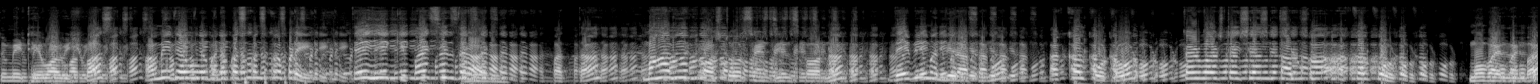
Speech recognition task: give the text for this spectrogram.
तुम्ही ठेवा विश्वास आम्ही देऊ मनपसंत कपडे. तेही किफायतशीर दरात पत्ता Mahavir cloth stores and jeans corner देवी मंदिरासमोर Akkalkot road Talwal station taluka Akkalkot. Mobile number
